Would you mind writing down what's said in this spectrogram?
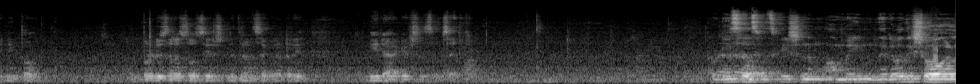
ഇനിയിപ്പോൾ പ്രൊഡ്യൂസർ അസോസിയേഷന്റെ ജനറൽ സെക്രട്ടറി ബി രാകേഷ് സംസാരിക്കും. പ്രൊഡ്യൂസർ അസോസിയേഷനും അമ്മയും നിരവധി ഷോകൾ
